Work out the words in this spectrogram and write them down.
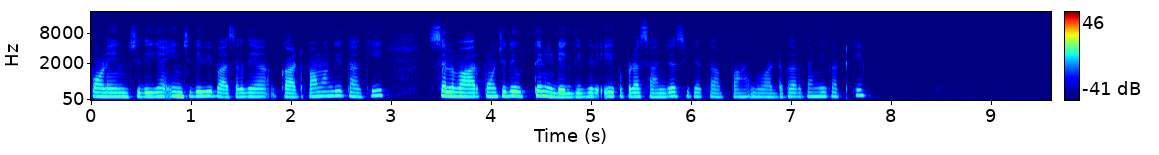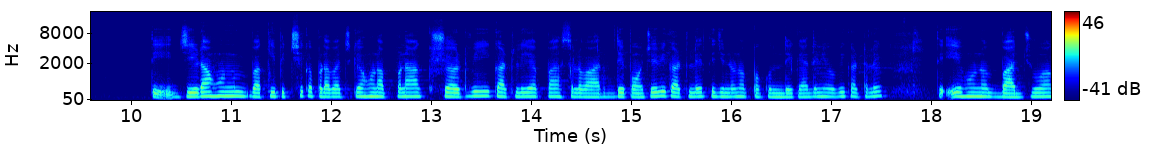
ਪੌਣੇ ਇੰਚ ਦੀ ਜਾਂ ਇੰਚ ਦੀ ਵੀ ਪਾ ਸਕਦੇ ਆ ਕਾਟ ਪਾਵਾਂਗੇ ਤਾਂ ਕਿ ਸਲਵਾਰ ਪਹੁੰਚੇ ਦੇ ਉੱਤੇ ਨਹੀਂ ਡਿੱਗਦੀ। ਫਿਰ ਇਹ ਕੱਪੜਾ ਸਾਂਝਾ ਸੀਗਾ ਤਾਂ ਆਪਾਂ ਇਹਨੂੰ ਅੱਡ ਕਰ ਦਾਂਗੇ ਕੱਟ ਕੇ। ਤੇ ਜਿਹੜਾ ਹੁਣ ਬਾਕੀ ਪਿੱਛੇ ਕੱਪੜਾ ਬਚ ਗਿਆ, ਹੁਣ ਆਪਣਾ ਸ਼ਰਟ ਵੀ ਕੱਟ ਲਈ ਆਪਾਂ ਸਲਵਾਰ ਦੇ ਪਹੁੰਚੇ ਵੀ ਕੱਟ ਲਏ ਤੇ ਜਿਨ੍ਹਾਂ ਨੂੰ ਆਪਾਂ ਕੁੰਦੇ ਕਹਿ ਦਿੰਦੇ ਉਹ ਵੀ ਕੱਟ ਲਏ। ਤੇ ਇਹ ਹੁਣ ਬਾਜੂਆਂ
